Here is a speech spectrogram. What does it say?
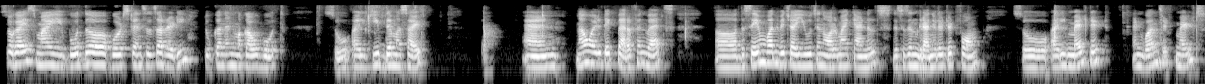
So guys my both the bird stencils are ready toucan and macaw both. So I'll keep them aside and now I'll take paraffin wax uh, the same one which I use in all my candles this is in granulated form so I'll melt it and once it melts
